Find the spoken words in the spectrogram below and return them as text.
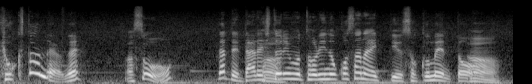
極端だよね。あそう？だって誰一人も取り残さないっていう側面と、うん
